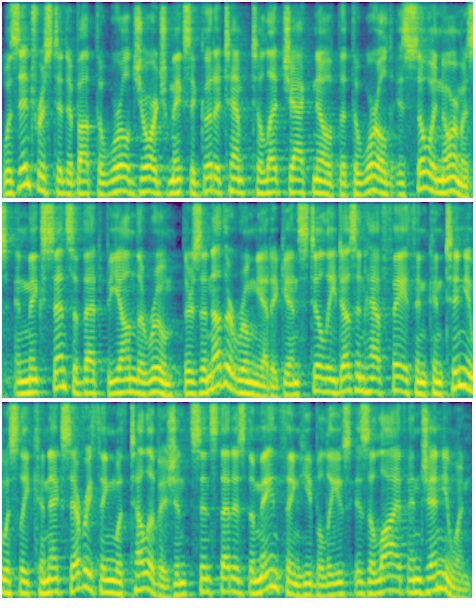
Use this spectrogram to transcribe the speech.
was interested about the world George makes a good attempt to let Jack know that the world is so enormous and makes sense of that beyond the room. There's another room yet again still he doesn't have faith and continuously connects everything with television since that is the main thing he believes is alive and genuine.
